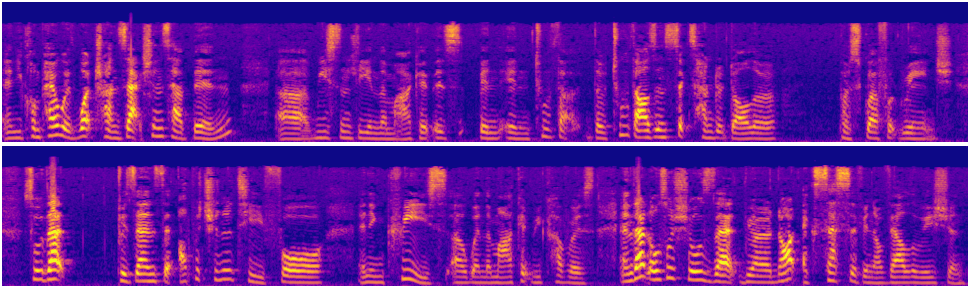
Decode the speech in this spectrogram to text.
And you compare with what transactions have been uh, recently in the market, it's been in two the $2,600 per square foot range. So that presents the opportunity for an increase uh, when the market recovers. And that also shows that we are not excessive in our valuation.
